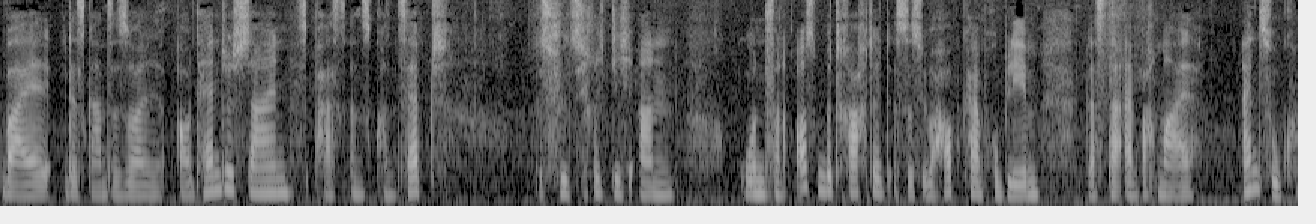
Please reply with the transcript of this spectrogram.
weil das Ganze soll authentisch sein, es passt ins Konzept, es fühlt sich richtig an und von außen betrachtet ist es überhaupt kein Problem, dass da einfach mal ein Zug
